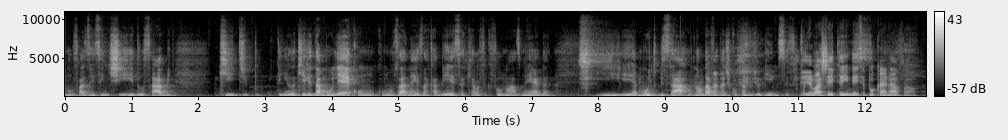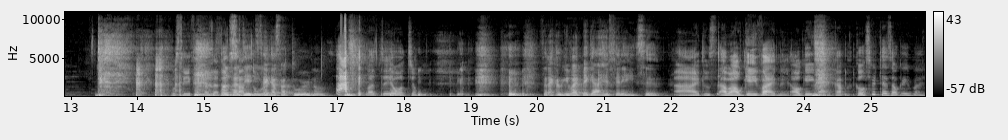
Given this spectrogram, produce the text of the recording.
não fazem sentido, sabe? Que, tipo, tem aquele da mulher com, com os anéis na cabeça, que ela fica falando umas merda. E, e é muito bizarro, não dá vontade de comprar videogame, você fica. Eu "Meu achei Deus." tendência pro carnaval. Você ir fantasiado de Fantasia de. Sega Saturno? Pode ser outro. Será que alguém vai pegar a referência? Ai. Ah, Alguém vai, né? Alguém vai. Com certeza alguém vai.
